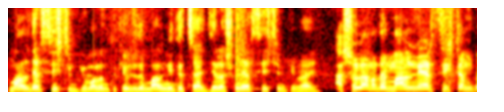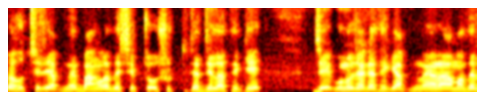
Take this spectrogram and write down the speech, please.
মাল দেওয়ার সিস্টেম কি বলেন তো? কেউ যদি মাল নিতে চায় জেলা আর সিস্টেম কি ভাই? আসলে আমাদের মাল নেওয়ার সিস্টেমটা হচ্ছে যে আপনি বাংলাদেশের চৌষট্টিটা জেলা থেকে যে কোনো জায়গা থেকে আপনারা আমাদের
